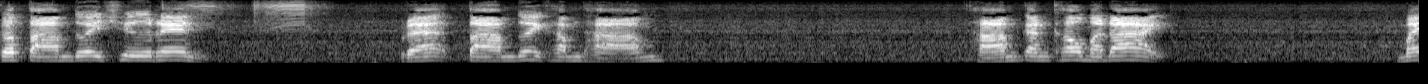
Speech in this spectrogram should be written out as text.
ก็ตามด้วยชื่อเล่น และตามด้วยคำถาม ถามกันเข้ามาได้ ไม่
